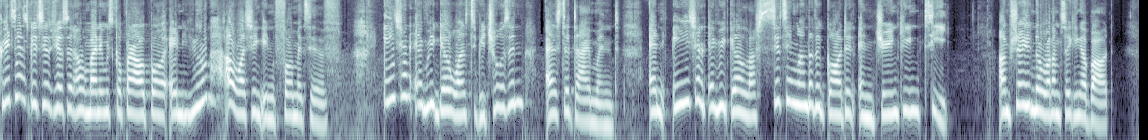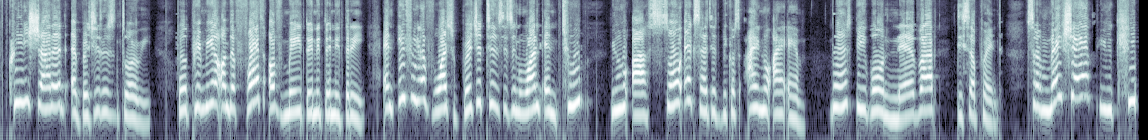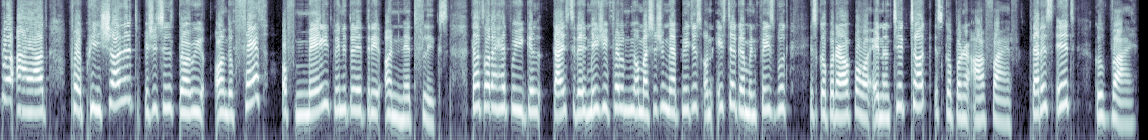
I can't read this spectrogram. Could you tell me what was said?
Greetings, greetings, viewers at home. My name is Kopano Rapoo, and you are watching Informative. Each and every girl wants to be chosen as the diamond, and each and every girl loves sitting under the garden and drinking tea. I'm sure you know what I'm talking about. Queen Charlotte and Bridgerton story will premiere on the 4th of May 2023. And if you have watched Bridgerton season 1 and 2, you are so excited because I know I am. Those people never disappoint. So make sure you keep your eye out for Prince Charlotte Bridgerton story on the 4th of May 2023 on Netflix. That's what I had for you guys today. Make sure you follow me on my social media pages on Instagram and Facebook, it's Kopano and on TikTok, it's Kopano R5. That is it. Goodbye.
